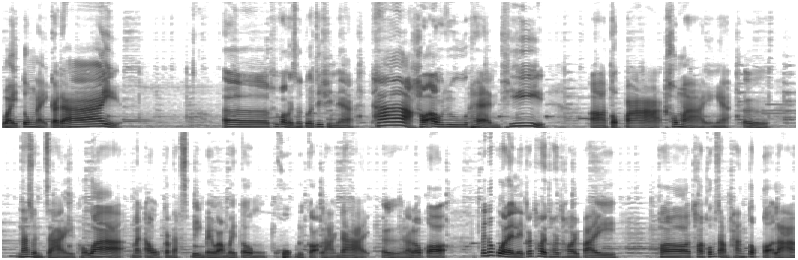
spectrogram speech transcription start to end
ไว้ตรงไหนก็ได้เอ่อคือความเห็นส่วนตัวที่ชิ้นเนี้ยถ้าเขาเอาดูแผนที่อ่าตกปลาเข้ามาอย่างเงี้ยเออ น่าสนใจ เพราะว่ามันเอากับดักสปริงไปวางไว้ตรงคุกหรือเกาะล้างได้ เออ แล้วเราก็ไม่ต้องกลัวอะไรเลยก็ทอยทอยทอยไป พอทอยครบสามครั้งตกเกาะล้าง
